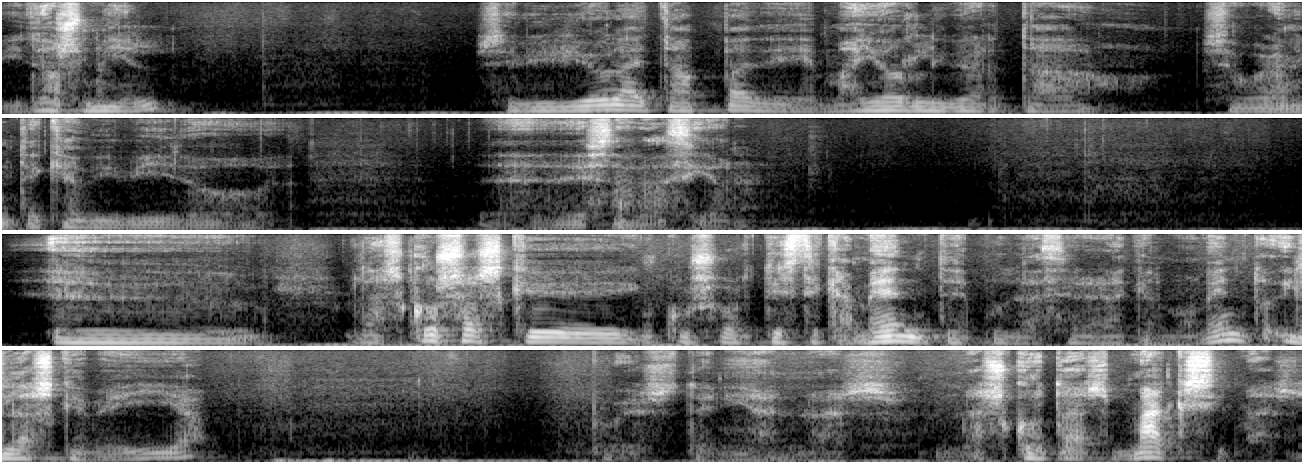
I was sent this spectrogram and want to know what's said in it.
y 2000 se vivió la etapa de mayor libertad seguramente que ha vivido eh, esta nación. Eh, las cosas que incluso artísticamente pude hacer en aquel momento y las que veía, pues tenían unas, cotas máximas.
